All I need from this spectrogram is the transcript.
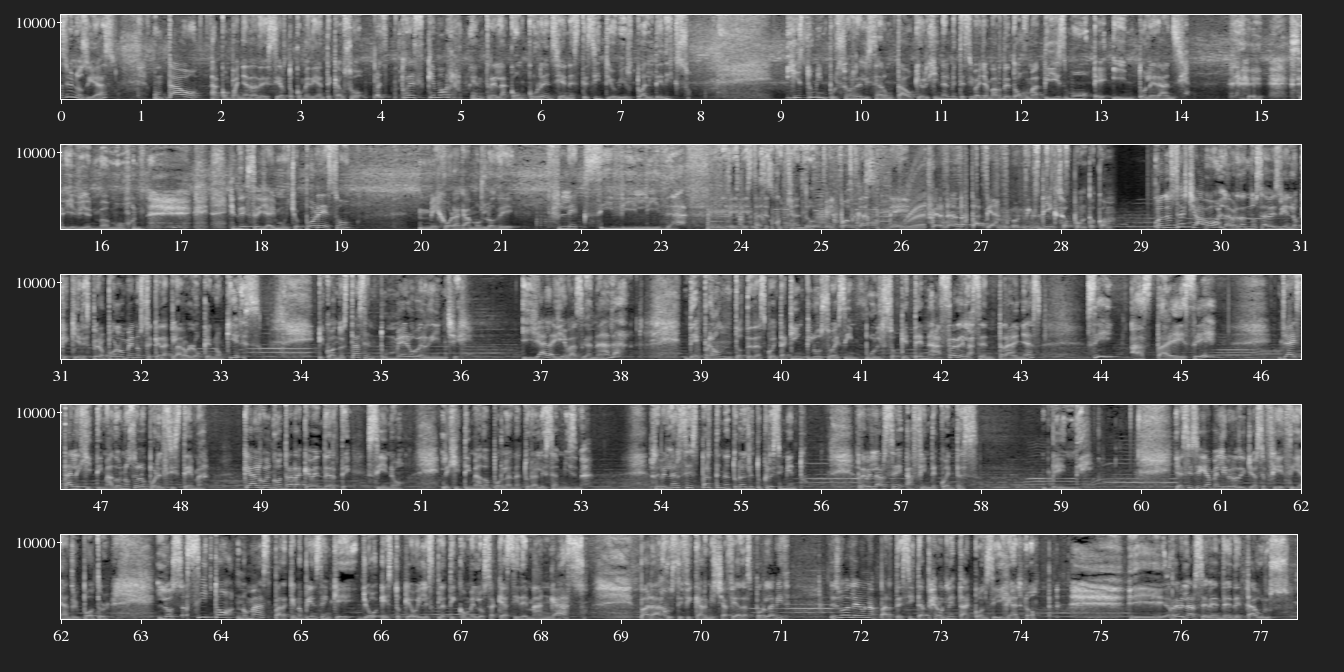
Hace unos días, un Tao, acompañada de cierto comediante, causó pues, resquemor entre la concurrencia en este sitio virtual de Dixo. Y esto me impulsó a realizar un Tao que originalmente se iba a llamar de dogmatismo e intolerancia. se oye bien mamón. De eso ya hay mucho. Por eso, mejor hagámoslo de flexibilidad. Estás escuchando el podcast de Fernanda Tapia por Dixo.com. Cuando estás chavo, la verdad no sabes bien lo que quieres, pero por lo menos te queda claro lo que no quieres. Y cuando estás en tu mero berrinche y ya la llevas ganada, de pronto te das cuenta que incluso ese impulso que te nace de las entrañas, sí, hasta ese, ya está legitimado no solo por el sistema, que algo encontrará que venderte, sino legitimado por la naturaleza misma. Revelarse es parte natural de tu crecimiento. Revelarse, a fin de cuentas, vende. Y así se llama el libro de Joseph Heath y Andrew Potter. Los cito nomás para que no piensen que yo esto que hoy les platico me lo saqué así de mangazo para justificar mis chafeadas por la vida. Les voy a leer una partecita, pero neta, consíganlo. Y revelarse vende de Taurus.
